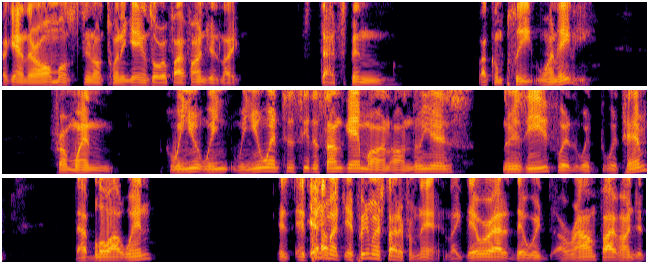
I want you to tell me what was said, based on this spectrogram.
again they're almost you know twenty games over five hundred. Like that's been a complete one eighty from when when you when when you went to see the Suns game on on New Year's New Year's Eve with with with Tim that blowout win. It, it pretty Yeah. much it pretty much started from there. Like they were at they were around 500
